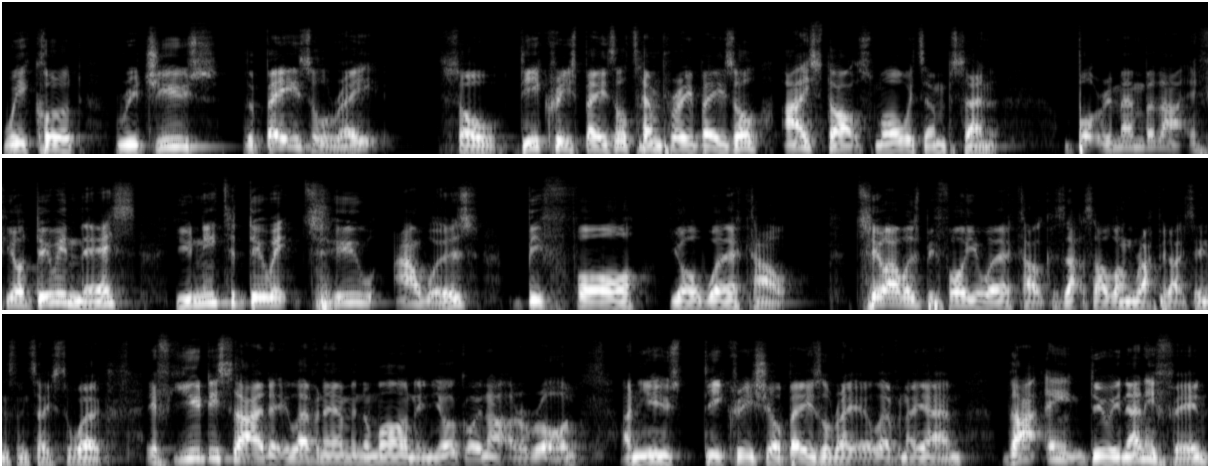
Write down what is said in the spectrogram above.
we could reduce the basal rate. So decrease basal, temporary basal. I start small with 10%. But remember that if you're doing this, you need to do it two hours before your workout. Two hours before your workout, because that's how long rapid acting insulin takes to work. If you decide at 11 a.m. in the morning you're going out on a run and you decrease your basal rate at 11 a.m., that ain't doing anything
